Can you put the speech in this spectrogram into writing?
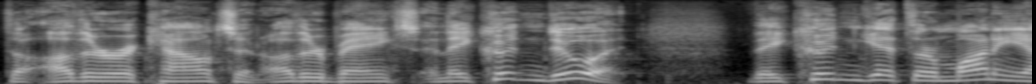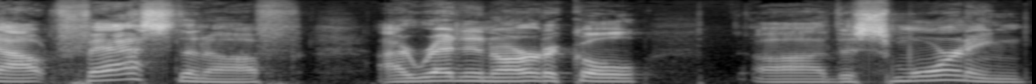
to other accounts and other banks, and they couldn't do it. They couldn't get their money out fast enough. I read an article uh, this morning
